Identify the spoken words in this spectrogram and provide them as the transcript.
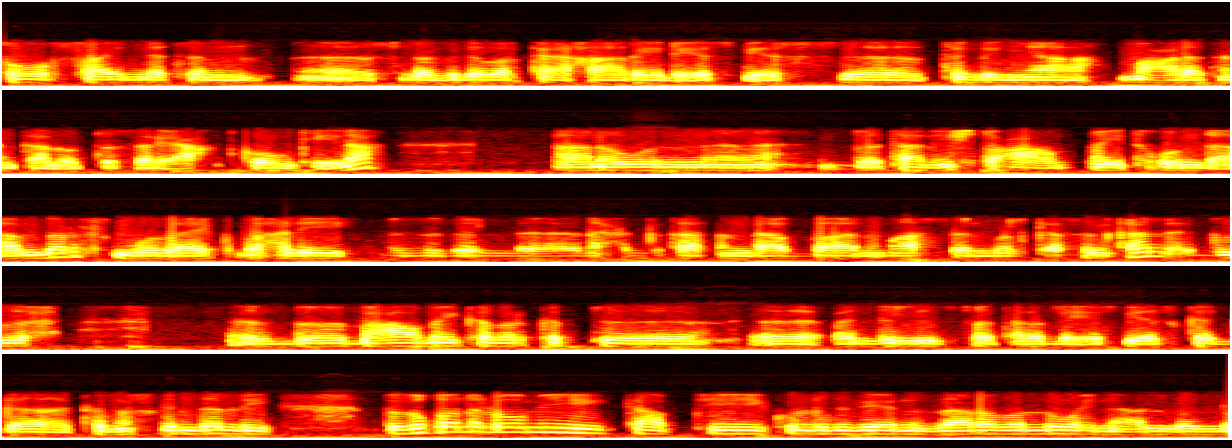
ተወፋይነትን ስለ ዝገበርካ ኢኻ ሬድዮ ኤስቢኤስ ትግርኛ ማዕረ ተን ካልኦት ተሰሪዓ ክትከውን ክኢላ ኣነ እውን በታ ንእሽቶ ዓቕመይ ትኹን ደኣ እምበር ሞዛይክ ባህሊ ብዝብል ንሕግታት እንዳባ ንማሰን መልቀስን ካልእ ብዙሕ ብዓቕመይ ከበርክት ዕድል ንዝፈጠረለይ ኤስቢኤስ ከመስግን ደሊ። ብዝኾነ ሎሚ ካብቲ ኩሉ ግዜ ንዛረበሉ ወይ ነዕልለሉ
